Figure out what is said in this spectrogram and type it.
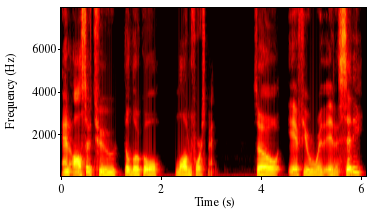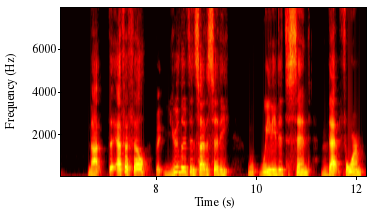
and also to the local law enforcement. So if you're within a city, not the FFL, but you lived inside the city, we needed to send that form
